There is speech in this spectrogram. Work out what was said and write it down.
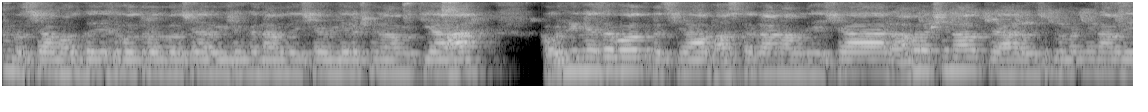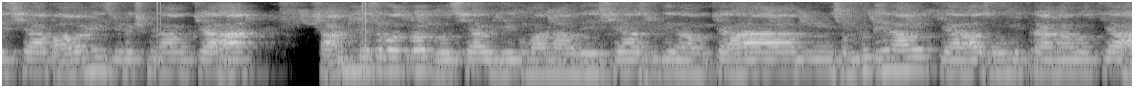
वत्स्या महोद्गदेशगोत्रोद्वस्या रविशङ्करनामदेश्या विजयलक्ष्मीनामत्याः कौण्डिन्यसगोत्रस्या भास्करानामदेश्या रामलक्ष्मीनामत्याः रविसुब्रह्मण्यनामदेश्या पावनी श्रीलक्ष्मीनामत्याः शाण्डिल्यसगोत्रोद्वस्या विजयकुमारनामदेश्या श्रुतिनामत्याः समृद्धिनामत्याः सौमित्रानामत्याः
